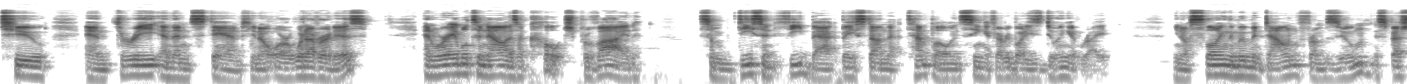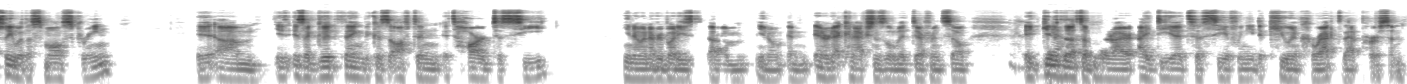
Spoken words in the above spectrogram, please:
two, and three, and then stand, you know, or whatever it is. And we're able to now, as a coach, provide some decent feedback based on that tempo and seeing if everybody's doing it right. You know, slowing the movement down from Zoom, especially with a small screen, it, um, is a good thing because often it's hard to see you know, and everybody's, um, you know, and internet connection is a little bit different. So it gives yeah. us a better idea to see if we need to cue and correct that person.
